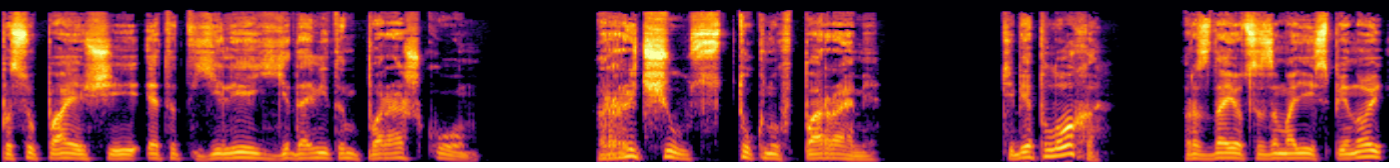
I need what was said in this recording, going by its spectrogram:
посыпающие этот елей ядовитым порошком. Рычу, стукнув парами. «Тебе плохо?» — раздается за моей спиной,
